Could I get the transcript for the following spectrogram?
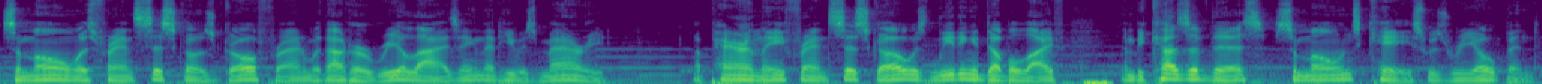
Simone was Francisco's girlfriend without her realizing that he was married. Apparently, Francisco was leading a double life, and because of this, Simone's case was reopened.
